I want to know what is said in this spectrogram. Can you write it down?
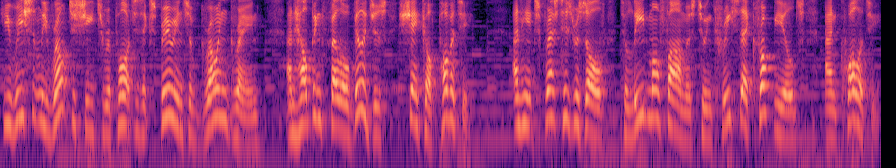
He recently wrote to Xi to report his experience of growing grain and helping fellow villagers shake off poverty, and he expressed his resolve to lead more farmers to increase their crop yields and quality.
